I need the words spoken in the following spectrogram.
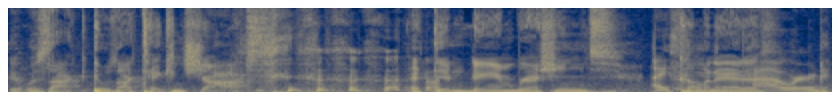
It was like it was like taking shots at them damn Russians I coming at us. empowered.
